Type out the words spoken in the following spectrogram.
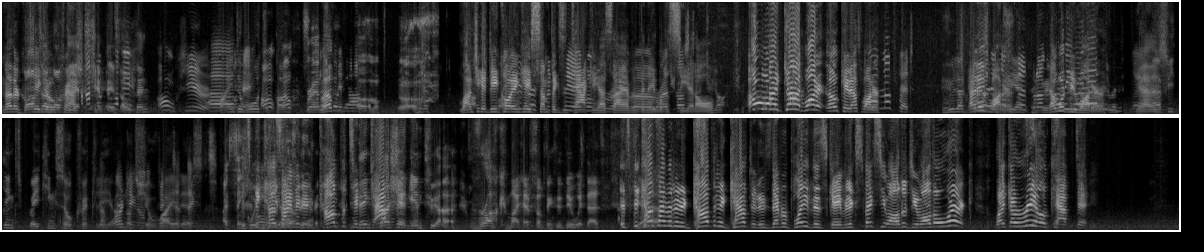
Another big Bottom of crash. the ship is open. Oh, here. Uh, Find okay. a water oh, pump. well, Well- Uh um, oh. Uh oh. Launching a decoy in case something's attacking us that I haven't been uh, able to see at all. Oh my god, water! Okay, that's Oh, water. I'm not dead. Who let That me is into water. That engine That room? would be water. Yeah, it's- Everything's breaking so quickly. I'm I'm, not sure why it is. things. I think It's we. because Yeah. I'm an incompetent think crashing captain. into a rock might have something to do with that. It's because Yeah. I'm an incompetent captain who's never played this game and expects you all to do all the work, like a real captain.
